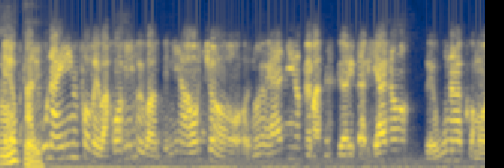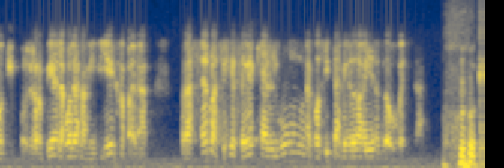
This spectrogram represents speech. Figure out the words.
Pero alguna info me bajó a mí cuando tenía 8 o 9 años me mandé a estudiar italiano de una, como tipo, le rompía las bolas a mi vieja para, para hacerlo, así que se ve que alguna cosita quedó ahí dando vuelta. Ok.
